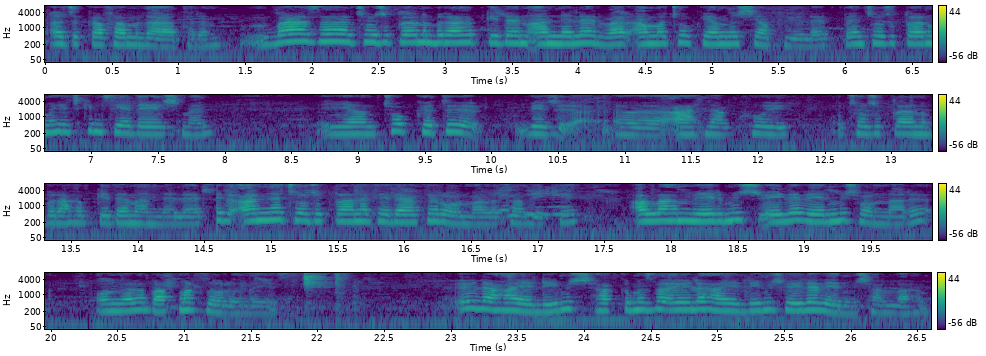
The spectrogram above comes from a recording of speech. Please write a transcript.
Azıcık kafamı dağıtırım. Bazı çocuklarını bırakıp giden anneler var ama çok yanlış yapıyorlar. Ben çocuklarımı hiç kimseye değişmem. Yani çok kötü bir e, ahlak, huy. Çocuklarını bırakıp giden anneler. Bir anne çocuklarına fedakar olmalı tabii ki. Allah'ım vermiş, öyle vermiş onları. Onlara bakmak zorundayız. Öyle hayırlıymış, hakkımızda öyle hayırlıymış, öyle vermiş Allah'ım.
